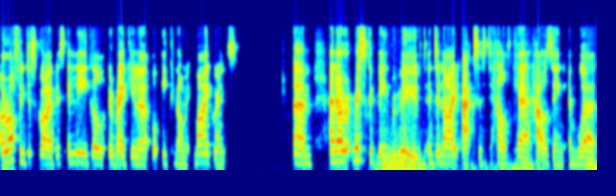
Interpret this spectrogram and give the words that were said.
are often described as illegal, irregular, or economic migrants. Um, and are at risk of being removed and denied access to healthcare, housing, and work.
